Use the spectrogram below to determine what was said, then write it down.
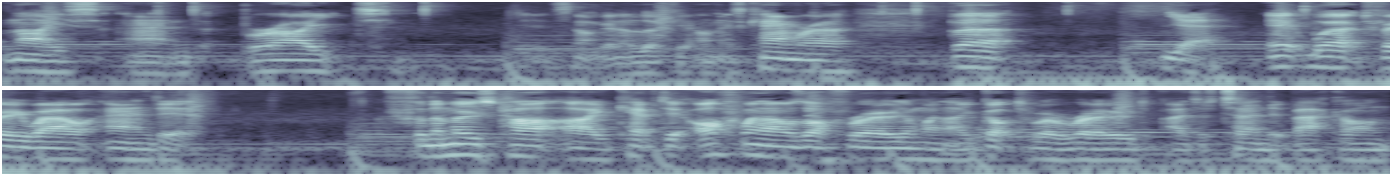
nice and bright. It's not gonna look it on this camera, but yeah, it worked very well and it for the most part, I kept it off when I was off road, and when I got to a road, I just turned it back on,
